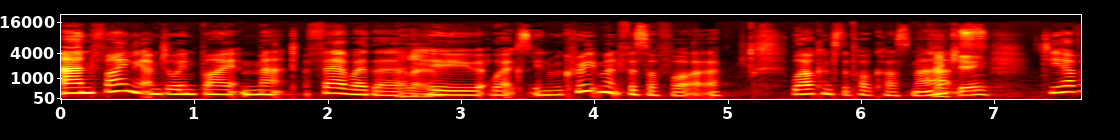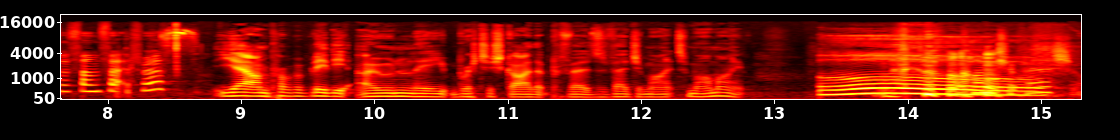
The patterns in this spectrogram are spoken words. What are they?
And finally, I'm joined by Matt Fairweather, Hello. who works in recruitment for Softwire. Welcome to the podcast, Matt. Thank you. Do you have a fun fact for us? Yeah, I'm probably the only British guy that prefers Vegemite to Marmite. Oh, controversial.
